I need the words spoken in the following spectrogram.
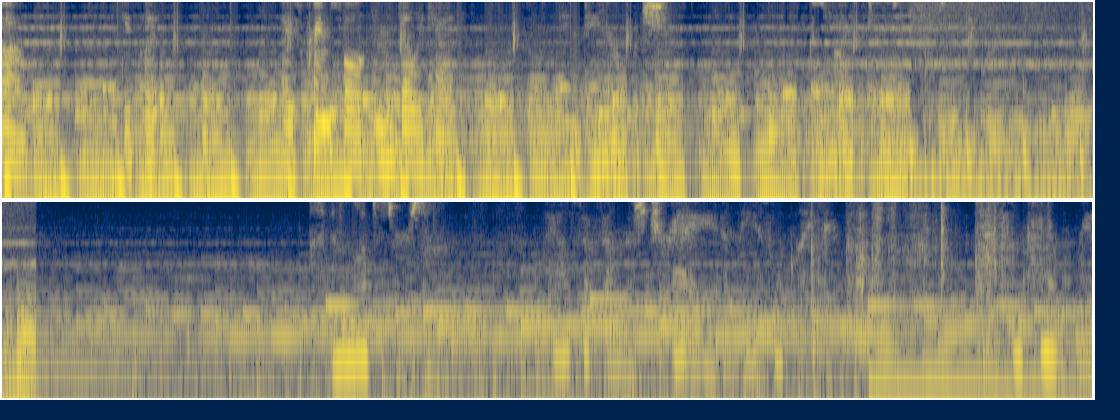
oh, they put ice cream salt in the deli cat container, which expired. in 2001. And lobsters. I also found this tray, and these look like some kind of really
